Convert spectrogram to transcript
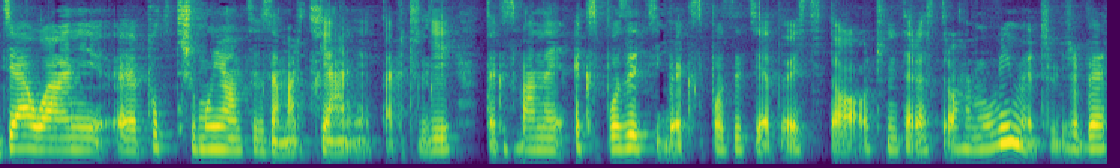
działań e, podtrzymujących zamartwianie, tak, czyli tak zwanej ekspozycji, bo ekspozycja to jest to, o czym teraz trochę mówimy, czyli żeby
